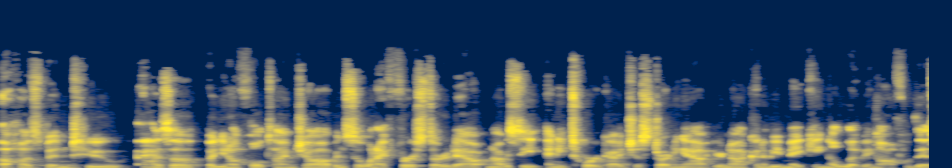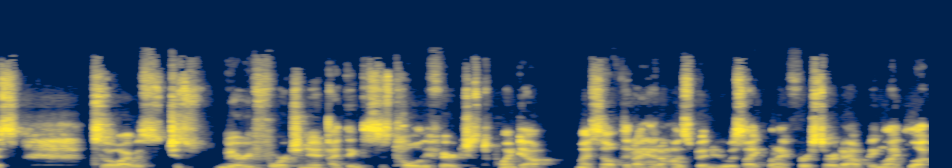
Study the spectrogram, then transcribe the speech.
a husband who has a, a you know full-time job. And so when i first started out and obviously any tour guide just starting out you're not going to be making a living off of this. So i was just very fortunate. I think this is totally fair just to point out myself that i had a husband who was like when i first started out being like look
